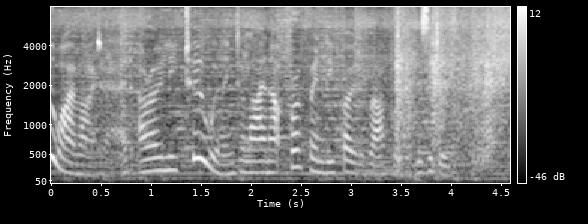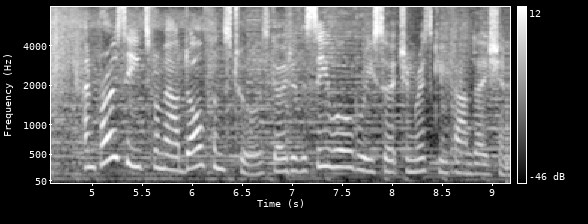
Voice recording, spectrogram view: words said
who I might add are only too willing to line up for a friendly photograph with the visitors. And proceeds from our dolphins tours go to the SeaWorld Research and Rescue Foundation.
